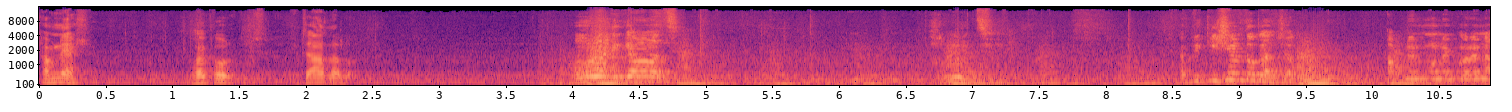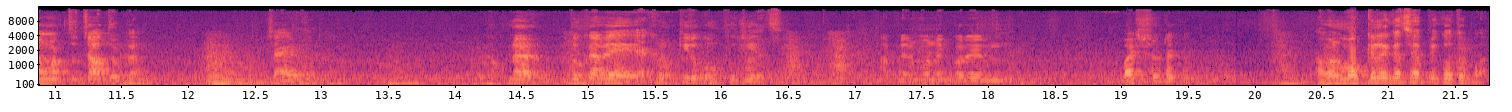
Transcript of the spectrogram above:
সামনে আসুন। ভয় কিছু এটা আদালত। অনুরানী কেমন শুনেছি আপনি কিসের দোকান চালান আপনার মনে করেন আমার তো চা দোকান চায়ের দোকান। আপনার দোকানে এখন কীরকম পুঁজি আছে? আপনার মনে করেন বাইশশো টাকা। আমার মক্কেলের কাছে আপনি কত পান?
